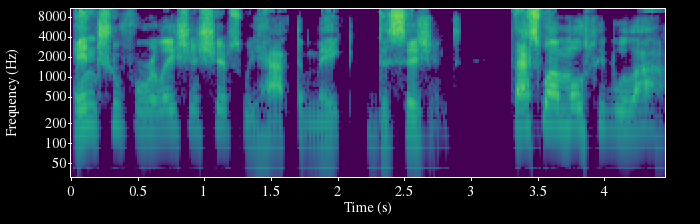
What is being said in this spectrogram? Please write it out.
in truthful relationships, we have to make decisions. That's why most people lie.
